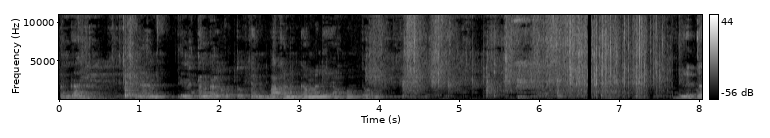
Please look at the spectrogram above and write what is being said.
Tanggal. Yan, tinatanggal ko to. Pero baka nagkamali ako to. Ito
